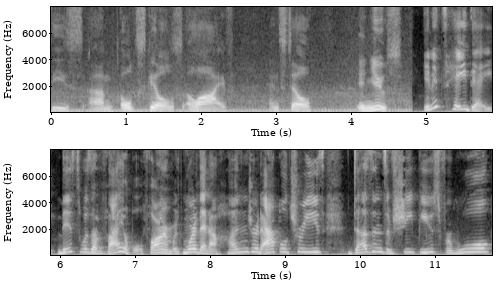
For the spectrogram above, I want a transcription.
these um, old skills alive and still in use. In its heyday, this was a viable farm with more than a hundred apple trees, dozens of sheep used for wool,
